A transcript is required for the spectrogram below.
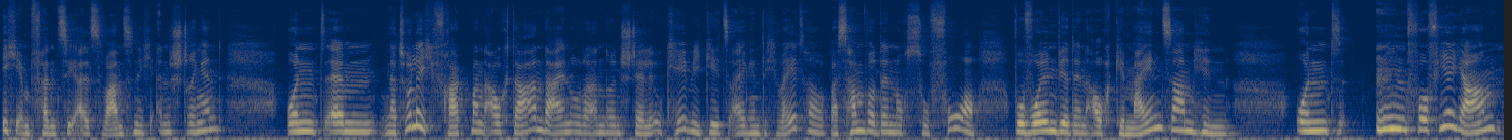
Ich empfand sie als wahnsinnig anstrengend. Und ähm, natürlich fragt man auch da an der einen oder anderen Stelle, okay, wie geht es eigentlich weiter? Was haben wir denn noch so vor? Wo wollen wir denn auch gemeinsam hin? Und Vor vier Jahren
